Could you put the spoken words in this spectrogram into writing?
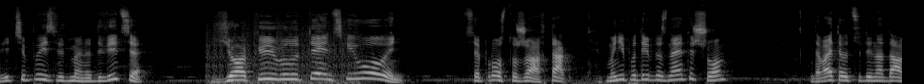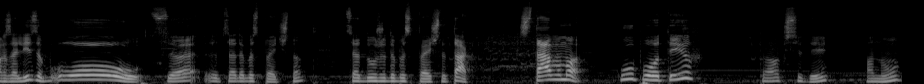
Відчепись від мене, дивіться. Який велетенський олень. Це просто жах. Так, мені потрібно, знаєте що? Давайте от сюди на дах заліземо. Оу, це, це небезпечно. Це дуже небезпечно. Так, ставимо купу отих. Так, сюди. Ану.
